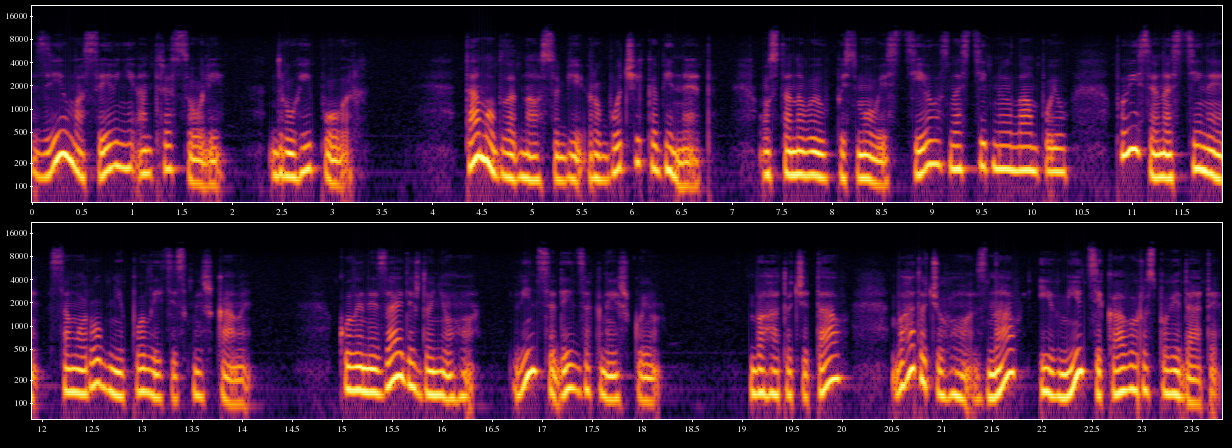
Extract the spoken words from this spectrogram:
звів масивні антресолі, другий поверх. Там обладнав собі робочий кабінет, установив письмовий стіл з настільною лампою, повісив на стіни саморобні полиці з книжками. Коли не зайдеш до нього, він сидить за книжкою. Багато читав, багато чого знав і вмів цікаво розповідати.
